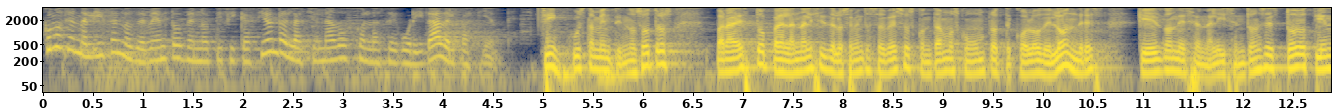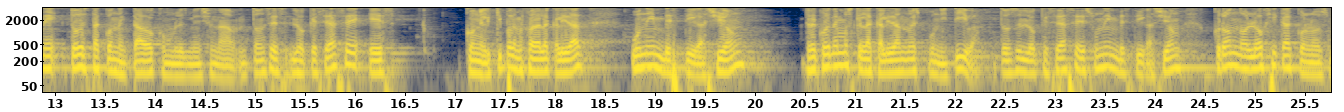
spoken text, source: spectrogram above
¿Cómo se analizan los eventos de notificación relacionados con la seguridad del paciente? Sí, justamente. Nosotros para esto, para el análisis de los eventos adversos, contamos con un protocolo de Londres, que es donde se analiza. Entonces, todo tiene, todo está conectado, como les mencionaba. Entonces, lo que se hace es, con el equipo de mejora de la calidad, una investigación Recordemos que la calidad no es punitiva, entonces lo que se hace es una investigación cronológica con los,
